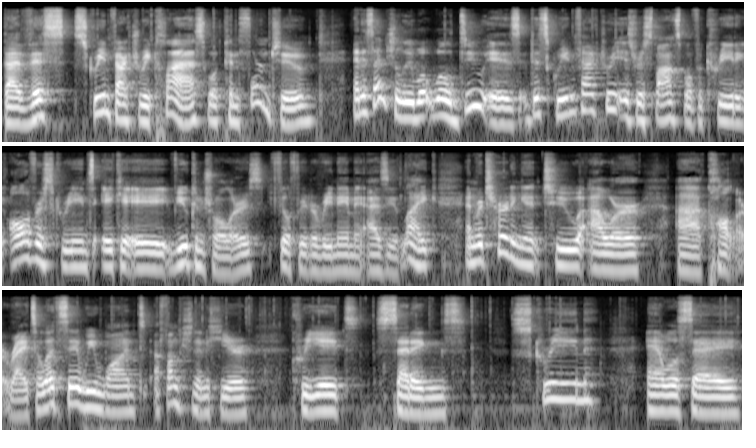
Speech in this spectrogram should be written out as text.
that this screen factory class will conform to and essentially what we'll do is this screen factory is responsible for creating all of our screens, aka view controllers, feel free to rename it as you'd like, and returning it to our uh, caller, right? So let's say we want a function in here, create settings screen, and we'll say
